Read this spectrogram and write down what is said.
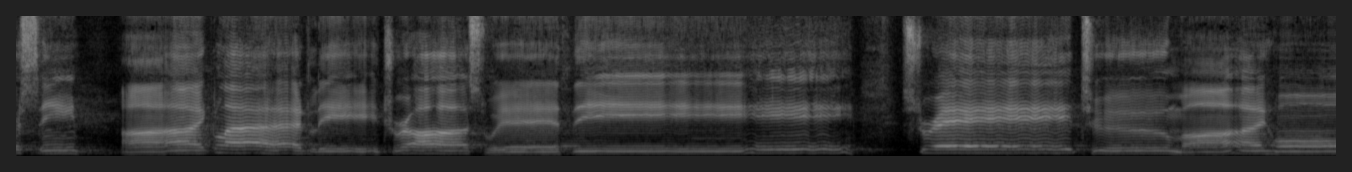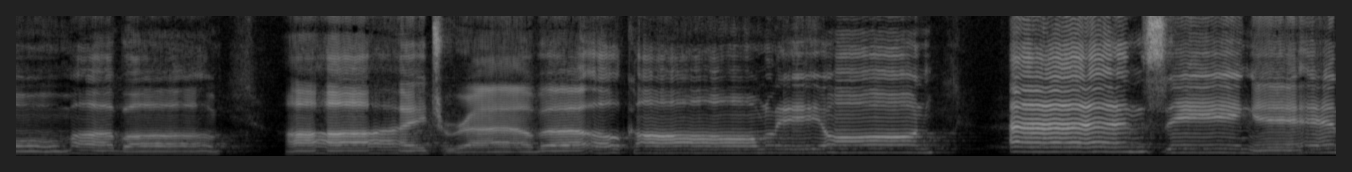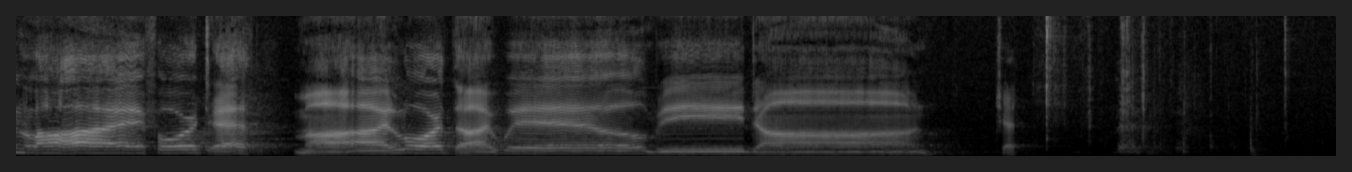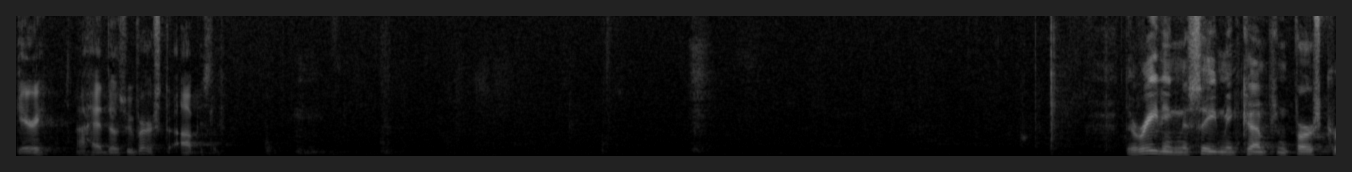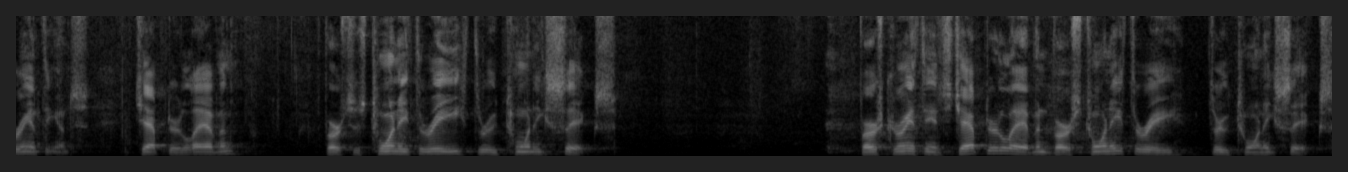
Changing I gladly trust with thee straight to my home above. I travel Reversed, obviously. The reading this evening comes from 1 Corinthians, chapter 11, verses 23 through 26. 1 Corinthians, chapter 11, verse 23 through 26.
